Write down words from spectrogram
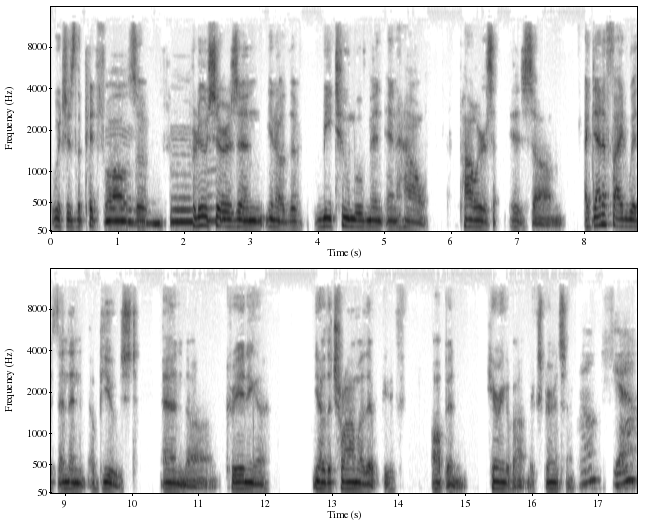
which is the pitfalls mm-hmm. of mm-hmm. producers and you know the Me Too movement and how powers is um, identified with and then abused and uh, creating a you know the trauma that we've all been hearing about and experiencing. Well, yeah.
